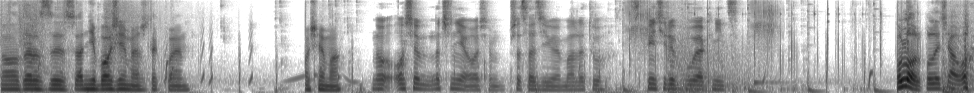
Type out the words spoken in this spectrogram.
No, teraz jest, a niebo ziemia, że tak powiem. Osiema. no 8, znaczy nie 8, przesadziłem, ale tu z 5 ryb było jak nic. O lol, poleciało.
